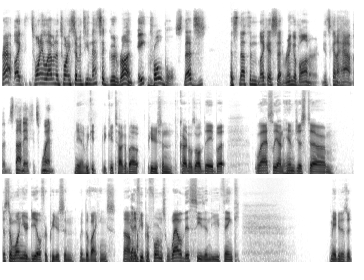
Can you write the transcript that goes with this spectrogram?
crap, like 2011 and 2017, that's a good run. 8 Mhm. Pro Bowls. That's that's nothing. Like I said, Ring of Honor. It's gonna happen. It's not if, it's when. Yeah, we could we could talk about Peterson, the Cardinals all day, but lastly on him, just um, just a one year deal for Peterson with the Vikings. Um, Yeah. If he performs well this season, do you think maybe there's a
